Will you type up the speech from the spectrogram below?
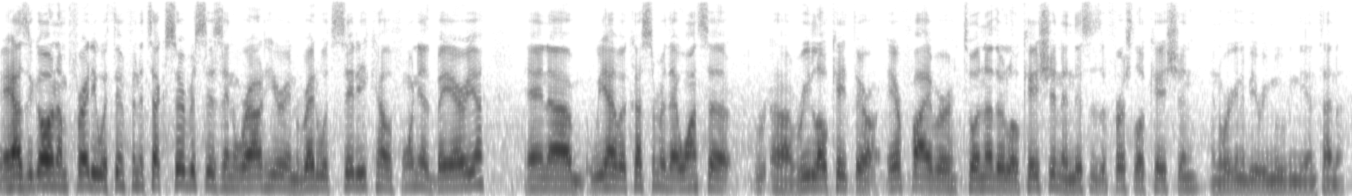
Hey, how's it going? I'm Freddie with Infinite Tech Services, and we're out here in Redwood City, California, the Bay Area. And um, we have a customer that wants to uh, relocate their airFiber to another location, and this is the first location, and we're going to be removing the antenna.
